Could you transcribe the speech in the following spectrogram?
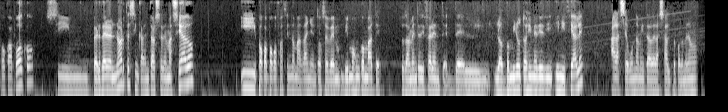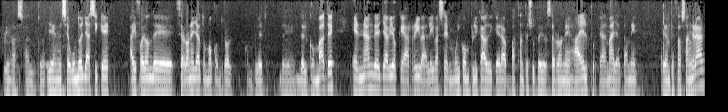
poco a poco, sin perder el norte, sin calentarse demasiado y poco a poco fue haciendo más daño. Entonces vimos un combate totalmente diferente de los dos minutos y medio di- iniciales a la segunda mitad del asalto, por lo menos en el primer asalto. Y en el segundo ya sí que ahí fue donde Cerrone ya tomó control completo de- del combate. Hernández ya vio que arriba le iba a ser muy complicado y que era bastante superior Cerrone a él, porque además ya también había empezado a sangrar.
